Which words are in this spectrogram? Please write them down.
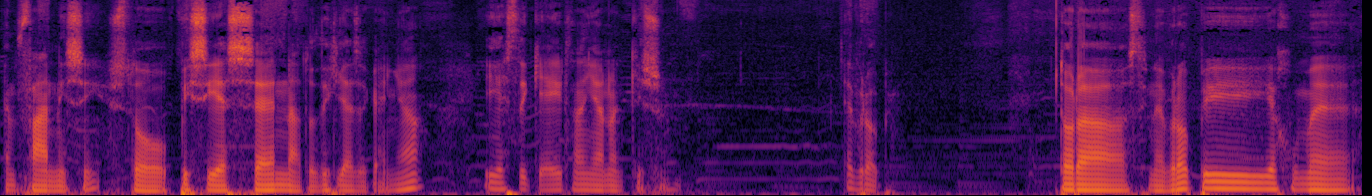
εμφάνιση στο PCS 1 το 2019, οι STK ήρθαν για να νικήσουν. Ευρώπη. Τώρα στην Ευρώπη έχουμε...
